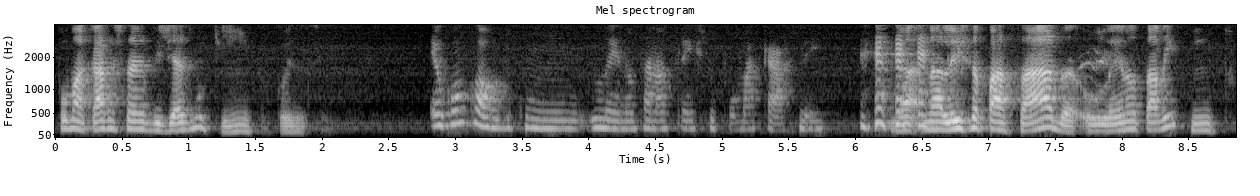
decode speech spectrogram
Paul McCartney está em 25, coisa assim. Eu concordo com o Lennon tá na frente do Paul McCartney. Na, na lista passada, o Lennon estava em quinto.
